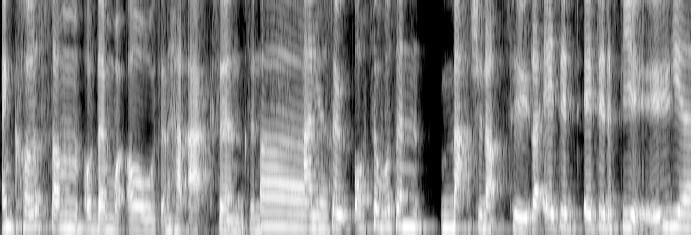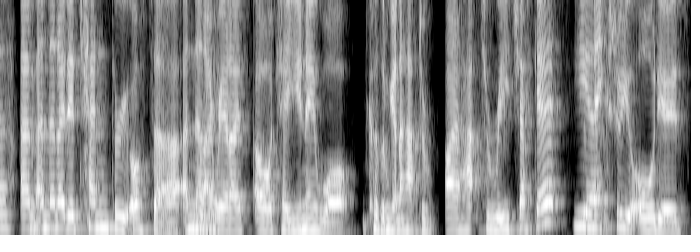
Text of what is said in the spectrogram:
and because some of them were old and had accents, and Ah, and yeah. so Otter wasn't matching up to like it did. It did a few, Yeah. Um, and then I did ten through Otter, and then I realized, oh, okay, you know what? Because I'm gonna have to. I had to recheck it to Yeah. make sure your audio is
